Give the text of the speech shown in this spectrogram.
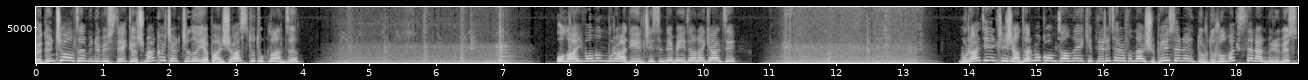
Ödünç aldığı minibüste göçmen kaçakçılığı yapan şahıs tutuklandı. Olay Van'ın Muradiye ilçesinde meydana geldi. Muradiye ilçe jandarma komutanlığı ekipleri tarafından şüphe üzerine durdurulmak istenen minibüs,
